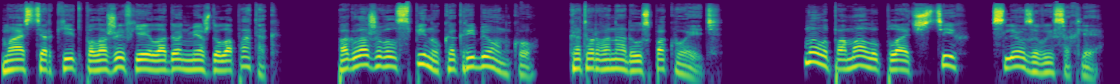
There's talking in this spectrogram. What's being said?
Мастер Кит, положив ей ладонь между лопаток, поглаживал спину, как ребенку, которого надо успокоить. Мало-помалу плач стих, слезы высохли.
